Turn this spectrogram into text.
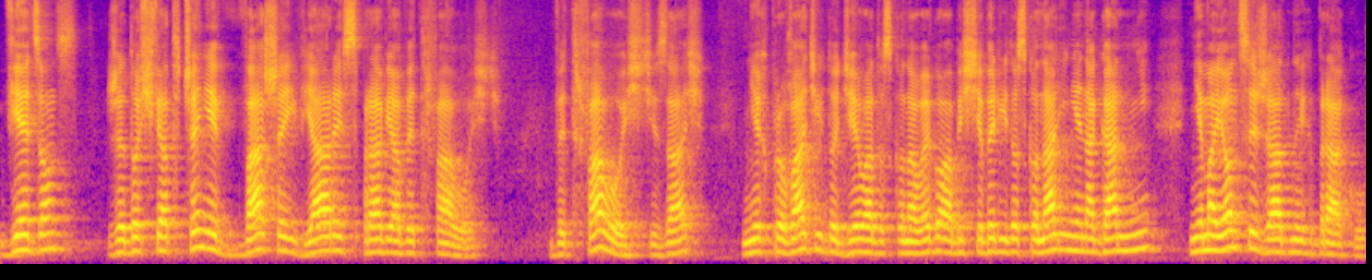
wiedząc, że doświadczenie waszej wiary sprawia wytrwałość. Wytrwałość zaś niech prowadzi do dzieła doskonałego, abyście byli doskonali, nienaganni, nie mający żadnych braków.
